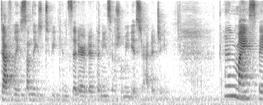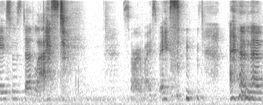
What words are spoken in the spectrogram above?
definitely something to be considered with any social media strategy. And MySpace was dead last. Sorry, MySpace. and then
